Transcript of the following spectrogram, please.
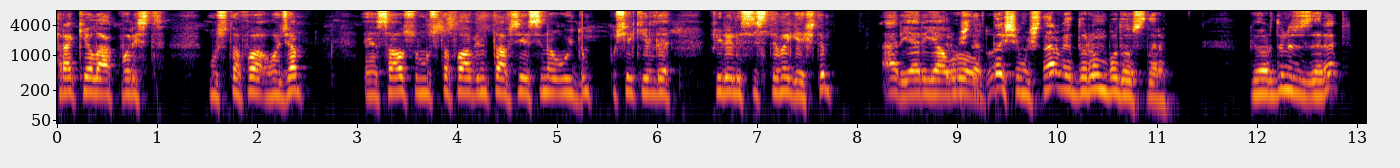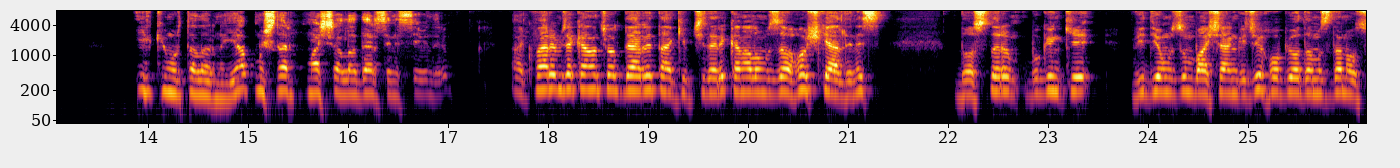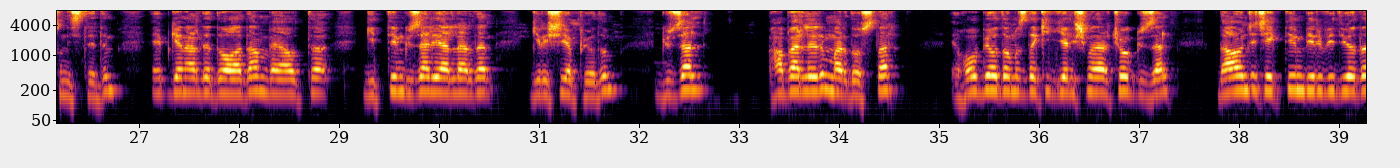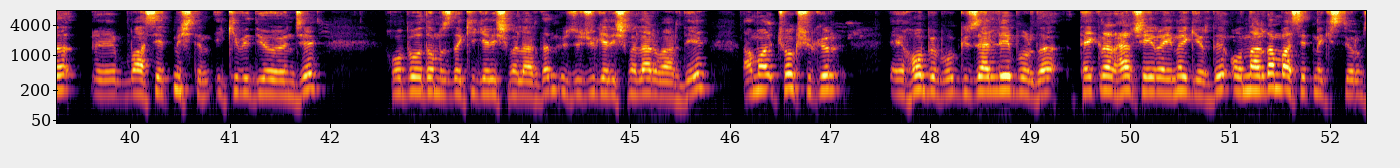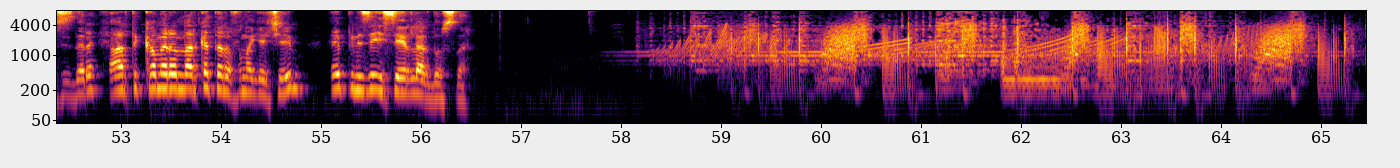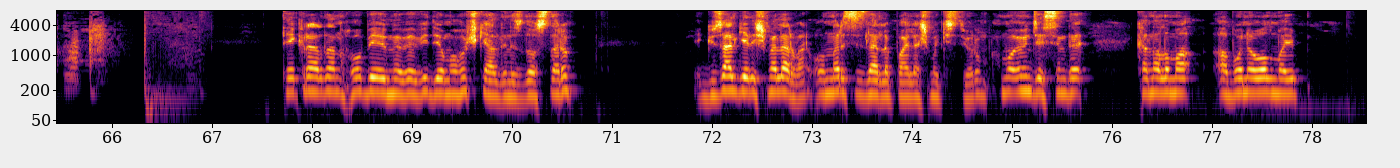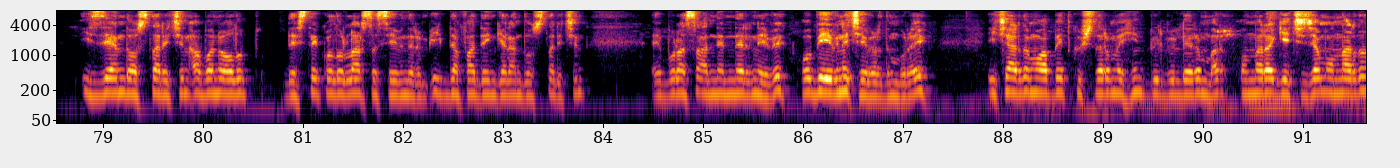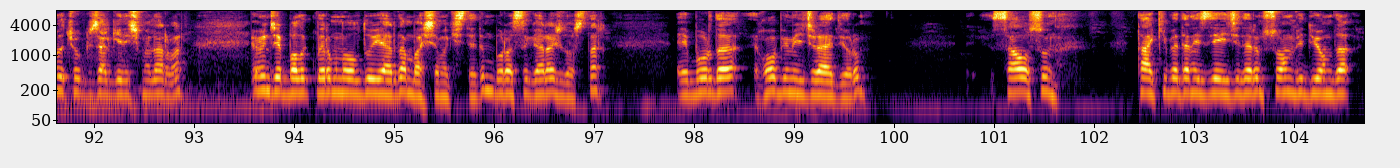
Trakyalı akvarist Mustafa hocam. Ee, sağ olsun Mustafa abinin tavsiyesine uydum. Bu şekilde fileli sisteme geçtim. Her yer yavru oldu. Taşımışlar ve durum bu dostlarım. Gördüğünüz üzere ilk yumurtalarını yapmışlar. Maşallah derseniz sevinirim. Akvaryumca kanalı çok değerli takipçileri kanalımıza hoş geldiniz. Dostlarım bugünkü videomuzun başlangıcı hobi odamızdan olsun istedim. Hep genelde doğadan veyahut da gittiğim güzel yerlerden girişi yapıyordum. Güzel haberlerim var dostlar. E, hobi odamızdaki gelişmeler çok güzel. Daha önce çektiğim bir videoda e, bahsetmiştim. iki video önce. Hobi odamızdaki gelişmelerden, üzücü gelişmeler var diye. Ama çok şükür e, hobi bu, güzelliği burada. Tekrar her şey rayına girdi. Onlardan bahsetmek istiyorum sizlere. Artık kameranın arka tarafına geçeyim. Hepinize iyi seyirler dostlar. Tekrardan hobi evime ve videoma hoş geldiniz dostlarım. E, Güzel gelişmeler var. Onları sizlerle paylaşmak istiyorum. Ama öncesinde kanalıma abone olmayıp izleyen dostlar için abone olup destek olurlarsa sevinirim. İlk defa denk gelen dostlar için. E, burası annemlerin evi. Hobi evine çevirdim burayı. İçeride muhabbet kuşlarım ve Hint bülbüllerim var. Onlara geçeceğim. Onlarda da çok güzel gelişmeler var. Önce balıklarımın olduğu yerden başlamak istedim. Burası garaj dostlar. E, burada hobimi icra ediyorum. Sağ olsun takip eden izleyicilerim son videomda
